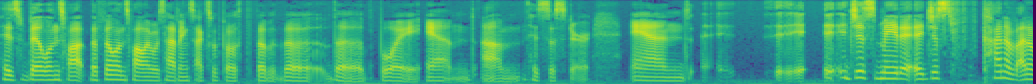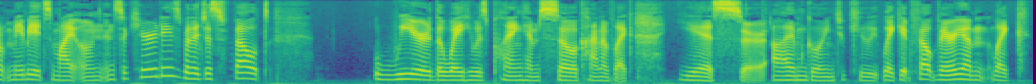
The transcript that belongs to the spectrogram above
His villain's fa- the villain's father was having sex with both the the, the boy and um, his sister, and it, it just made it. It just kind of I don't. Maybe it's my own insecurities, but it just felt weird the way he was playing him. So kind of like, yes, sir, I'm going to kill you. Like it felt very un like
